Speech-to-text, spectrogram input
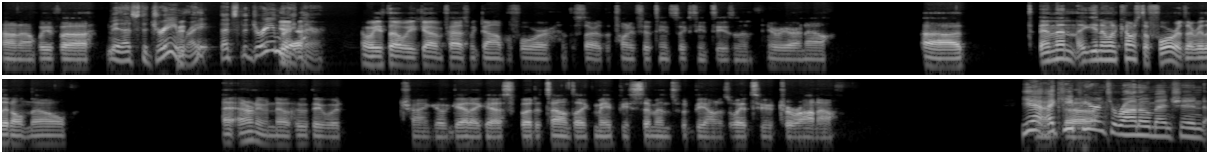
I don't know. We've uh, I mean, that's the dream, right? That's the dream right Yeah. there. we thought we'd gotten past MacDonald before at the start of the 2015-16 season, and here we are now. Uh, and then you know when it comes to forwards, I really don't know. I, I don't even know who they would try and go get. I guess, but it sounds like maybe Simmonds would be on his way to Toronto. Yeah, I keep uh, hearing Toronto mentioned,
